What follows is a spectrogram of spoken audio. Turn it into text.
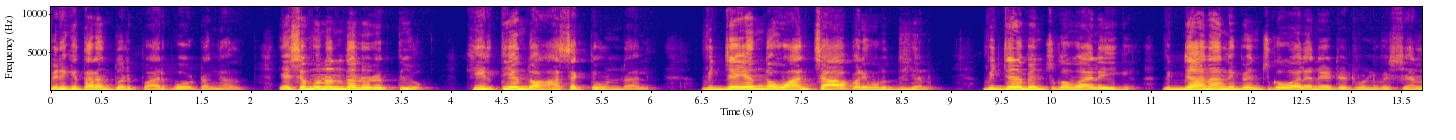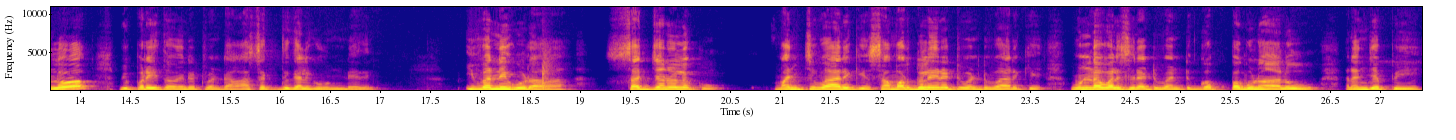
పిరికితనంతో పారిపోవటం కాదు. యశమునందనురక్తియు కీర్తియందు ఆసక్తి ఉండాలి. విద్యయందు వాంఛా పరివృద్ధియను విద్యను పెంచుకోవాలి విజ్ఞానాన్ని పెంచుకోవాలి అనేటటువంటి విషయంలో విపరీతమైనటువంటి ఆసక్తి కలిగి ఉండేది. ఇవన్నీ కూడా సజ్జనులకు మంచి వారికి సమర్థులైనటువంటి వారికి ఉండవలసినటువంటి గొప్ప గుణాలు అని చెప్పి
